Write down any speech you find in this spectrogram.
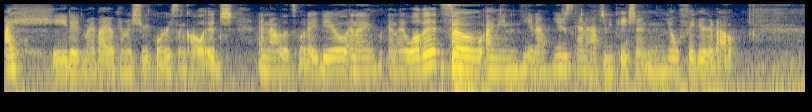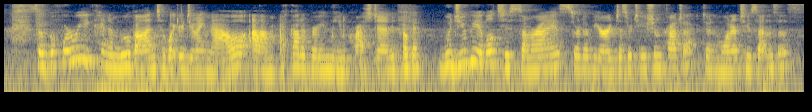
I hated my biochemistry course in college and now that's what I do and I and I love it. So, I mean, you know, you just kind of have to be patient and you'll figure it out. So before we kind of move on to what you're doing now, um, I've got a very mean question. Okay. Would you be able to summarize sort of your dissertation project in one or two sentences?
